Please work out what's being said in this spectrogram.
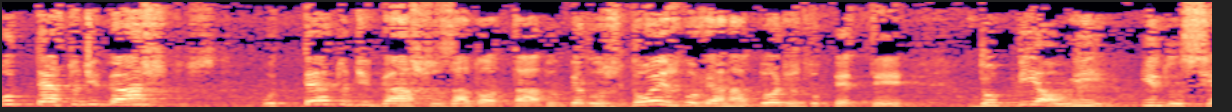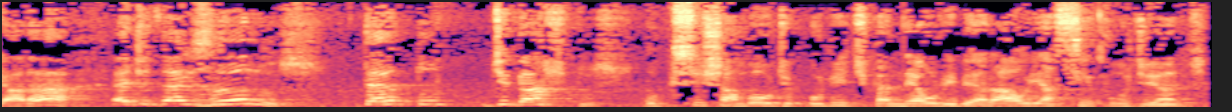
o teto de gastos. O teto de gastos adotado pelos dois governadores do PT, do Piauí e do Ceará, é de 10 anos. Teto de gastos, o que se chamou de política neoliberal e assim por diante.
